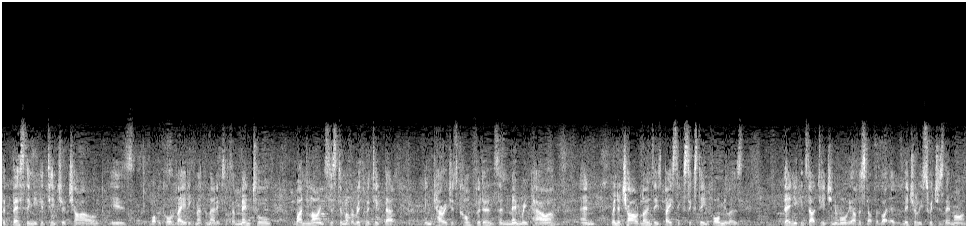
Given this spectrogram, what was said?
the best thing you could teach your child is what we call Vedic mathematics. It's a mental, one line system of arithmetic that encourages confidence and memory power and when a child learns these basic 16 formulas, then you can start teaching them all the other stuff. It, like, it literally switches them on.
